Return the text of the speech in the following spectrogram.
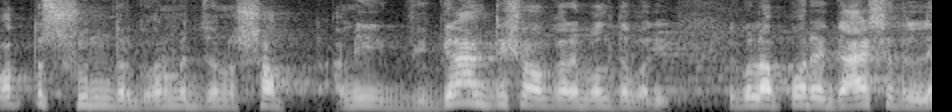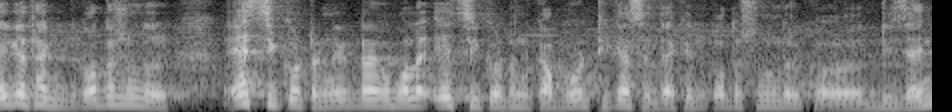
কত সুন্দর গরমের জন্য সফট আমি গ্যারান্টি সহকারে বলতে পারি, এগুলো পরে গায়ের সাথে লেগে থাকবে, কত সুন্দর এসি কটন এটাকে বলে এসি কটন কাপড়, ঠিক আছে? দেখেন কত সুন্দর ডিজাইন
